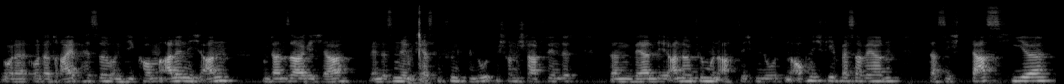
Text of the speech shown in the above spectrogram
oder, oder drei Pässe und die kommen alle nicht an und dann sage ich, ja, wenn das in den ersten fünf Minuten schon stattfindet, dann werden die anderen 85 Minuten auch nicht viel besser werden, dass ich das hier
